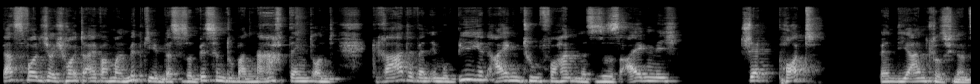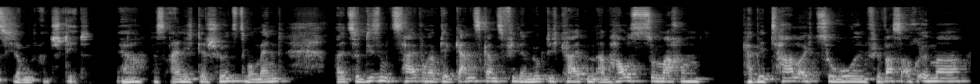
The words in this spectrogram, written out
das wollte ich euch heute einfach mal mitgeben, dass ihr so ein bisschen drüber nachdenkt und gerade wenn Immobilieneigentum vorhanden ist, ist es eigentlich Jackpot, wenn die Anschlussfinanzierung ansteht. Ja, das ist eigentlich der schönste Moment, weil zu diesem Zeitpunkt habt ihr ganz, ganz viele Möglichkeiten am Haus zu machen, Kapital euch zu holen, für was auch immer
